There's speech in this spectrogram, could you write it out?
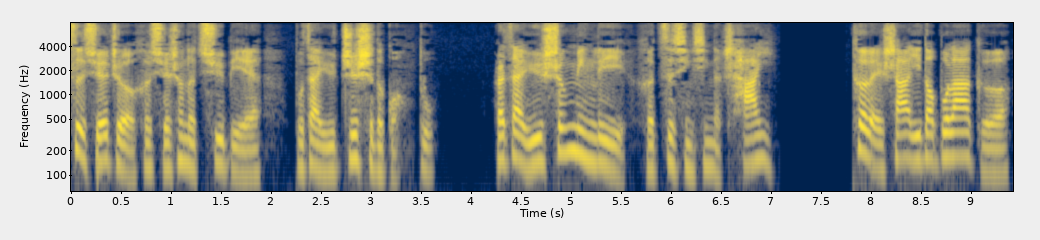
自学者和学生的区别不在于知识的广度，而在于生命力和自信心的差异。特蕾莎一到布拉格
